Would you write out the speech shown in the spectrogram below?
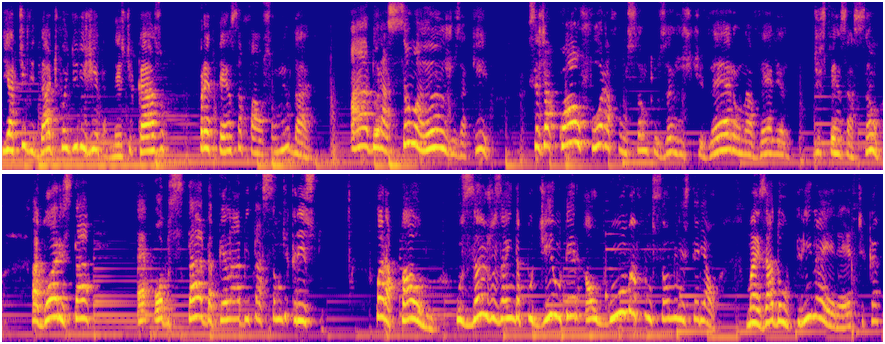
e atividade foi dirigida. Neste caso, pretensa falsa humildade. A adoração a anjos aqui Seja qual for a função que os anjos tiveram na velha dispensação, agora está é, obstada pela habitação de Cristo. Para Paulo, os anjos ainda podiam ter alguma função ministerial, mas a doutrina herética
